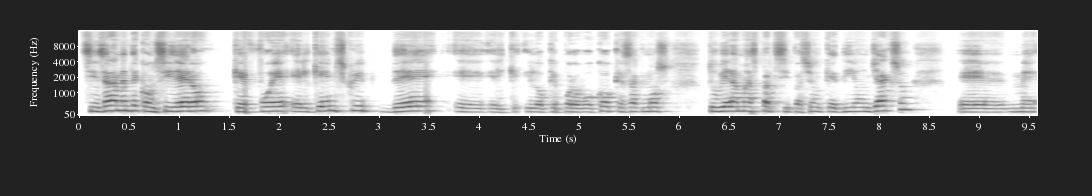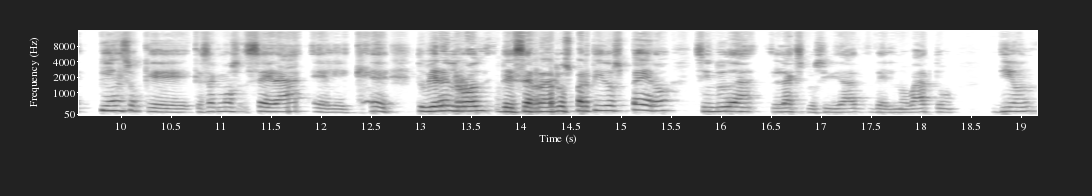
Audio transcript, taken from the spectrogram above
sinceramente considero que fue el game script de eh, lo que provocó que Zach Moss tuviera más participación que Dion Jackson. Eh, me pienso que, que Zach Moss será el que tuviera el rol de cerrar los partidos, pero sin duda la explosividad del novato Dion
